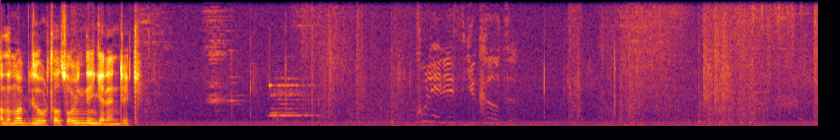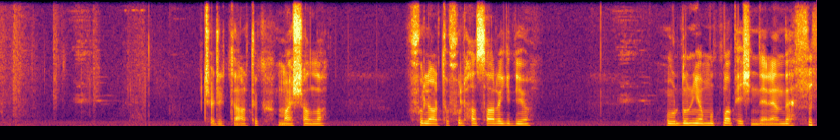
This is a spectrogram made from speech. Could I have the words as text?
Adamlar bir lord alsa oyun dengelenecek. Çocuk da artık maşallah full artı full hasara gidiyor. Vurduğunu yamultma peşinde herhalde.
